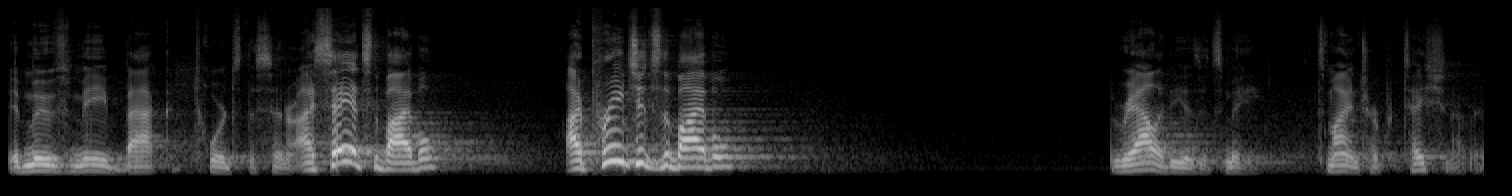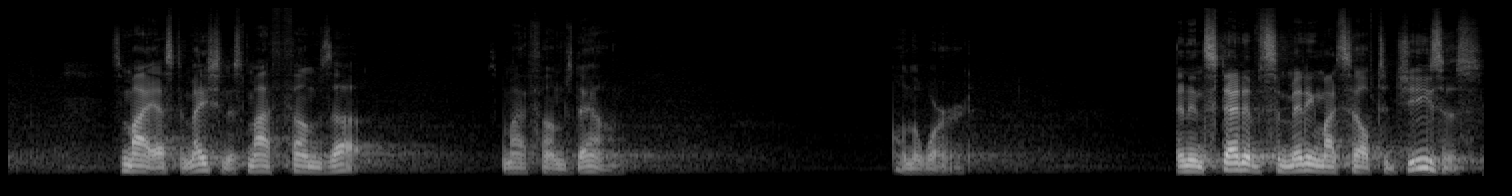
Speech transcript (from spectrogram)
It moves me back towards the center. I say it's the Bible. I preach it's the Bible. The reality is it's me. It's my interpretation of it. It's my estimation. It's my thumbs up. It's my thumbs down on the word. And instead of submitting myself to Jesus,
